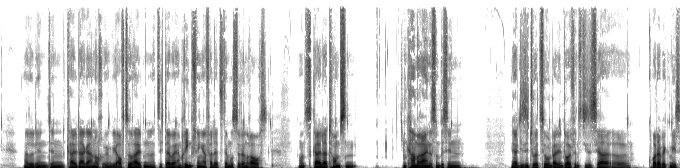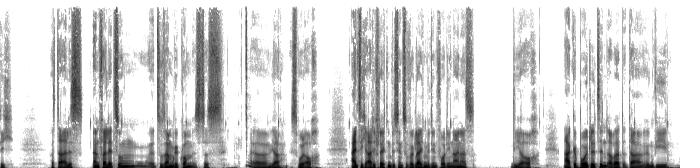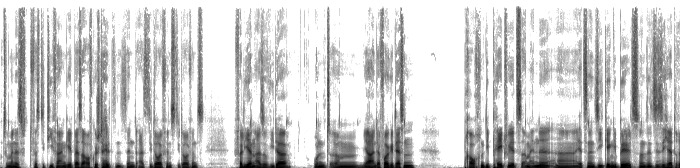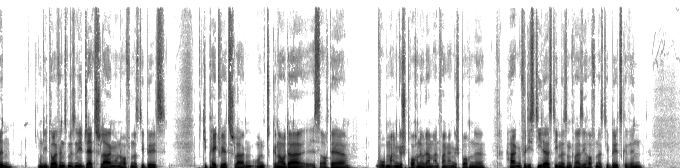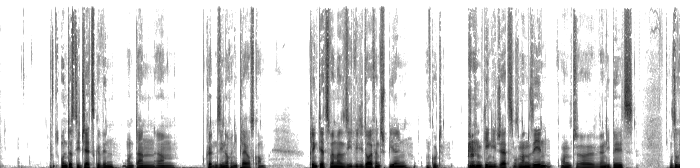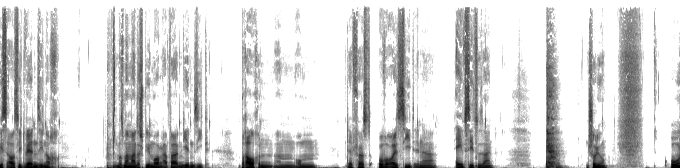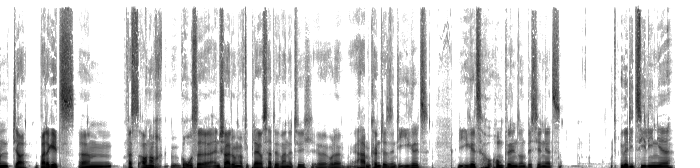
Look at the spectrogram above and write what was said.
also den, den Kyle Dagger noch irgendwie aufzuhalten und hat sich dabei am Ringfinger verletzt. Der musste dann raus. Und Skylar Thompson kam rein. Das ist so ein bisschen, ja, die Situation bei den Dolphins dieses Jahr, äh, Quarterback-mäßig, was da alles an Verletzungen äh, zusammengekommen ist, das, äh, ja, ist wohl auch einzigartig, vielleicht ein bisschen zu vergleichen mit den 49ers, die ja auch arg gebeutelt sind, aber da irgendwie, zumindest was die Tiefe angeht, besser aufgestellt sind als die Dolphins. Die Dolphins verlieren also wieder. Und ähm, ja, in der Folge dessen brauchen die Patriots am Ende äh, jetzt einen Sieg gegen die Bills, dann sind sie sicher drin. Und die Dolphins müssen die Jets schlagen und hoffen, dass die Bills die Patriots schlagen. Und genau da ist auch der oben angesprochene oder am Anfang angesprochene Haken für die Steelers. Die müssen quasi hoffen, dass die Bills gewinnen und dass die Jets gewinnen. Und dann ähm, könnten sie noch in die Playoffs kommen. Klingt jetzt, wenn man sieht, wie die Dolphins spielen, gut, gegen die Jets muss man sehen. Und äh, wenn die Bills, so wie es aussieht, werden sie noch, muss man mal das Spiel morgen abwarten, jeden Sieg brauchen, ähm, um der First Overall Seed in der AFC zu sein. Entschuldigung. Und ja, weiter geht's. Ähm, was auch noch große Entscheidungen auf die Playoffs hatte, war natürlich, äh, oder haben könnte, sind die Eagles. Die Eagles humpeln so ein bisschen jetzt über die Ziellinie,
